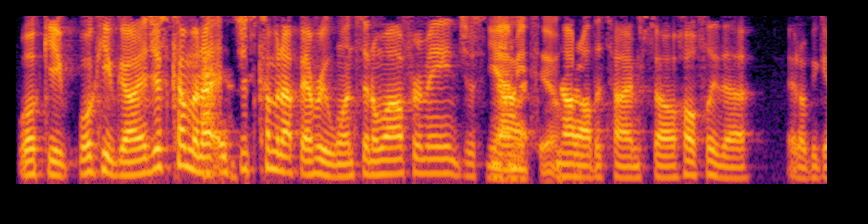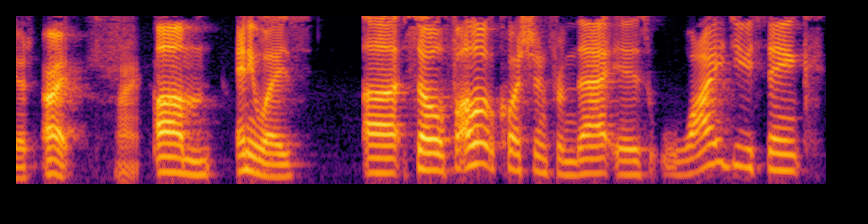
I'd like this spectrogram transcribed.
We'll keep we'll keep going. It's just coming up. It's just coming up every once in a while for me. Just Yeah, not, me too. Not all the time. So hopefully the it'll be good. All right. All right. Um. Anyways, uh. So follow up question from that is why do you think,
